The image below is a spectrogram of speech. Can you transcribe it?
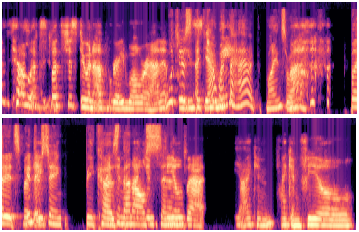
yeah. Let's let's just do an upgrade while we're at it. We'll just yeah. What the heck? Mine's well. but it's but interesting they, because can, then I'll send... feel that. Yeah, I can I can feel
